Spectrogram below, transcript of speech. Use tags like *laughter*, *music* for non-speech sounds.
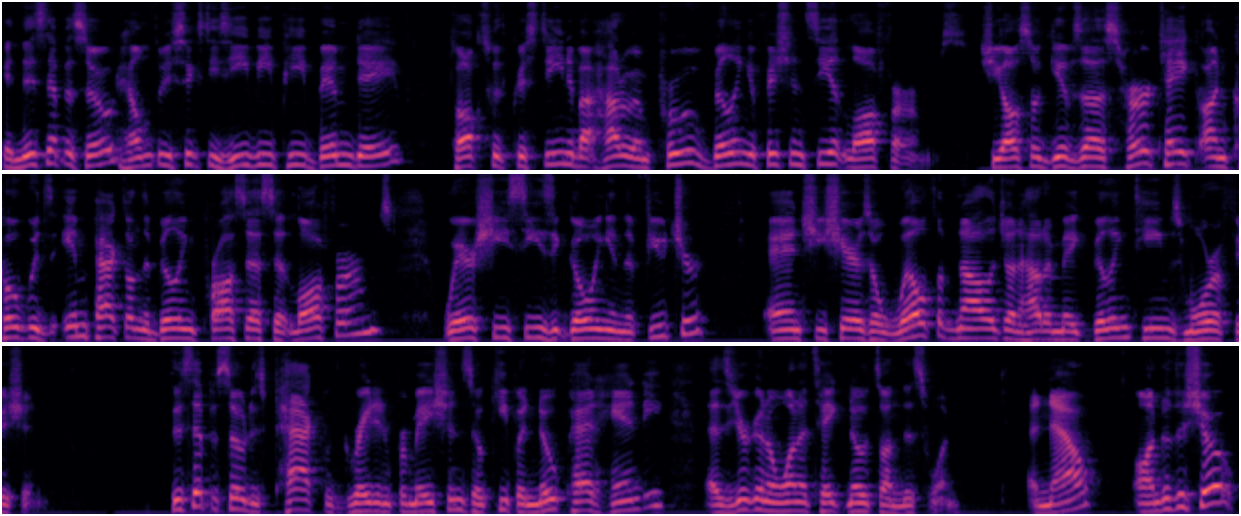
In this episode, Helm 360's EVP BIM Dave talks with Christine about how to improve billing efficiency at law firms. She also gives us her take on COVID's impact on the billing process at law firms, where she sees it going in the future, and she shares a wealth of knowledge on how to make billing teams more efficient. This episode is packed with great information, so keep a notepad handy as you're going to want to take notes on this one. And now, on to the show.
